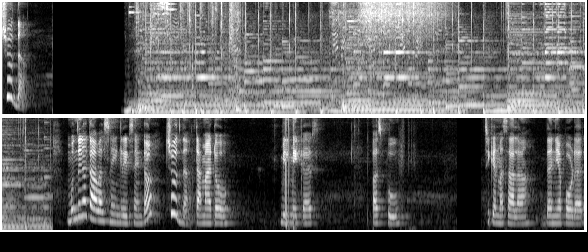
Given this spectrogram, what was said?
చూద్దాం. ముందుగా కావాల్సిన ఇంగ్రీడియంట్స్ ఏంటో చూద్దాం. టమాటో మిల్ మేకర్ పసుపు చికెన్ మసాలా ధనియా పౌడర్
